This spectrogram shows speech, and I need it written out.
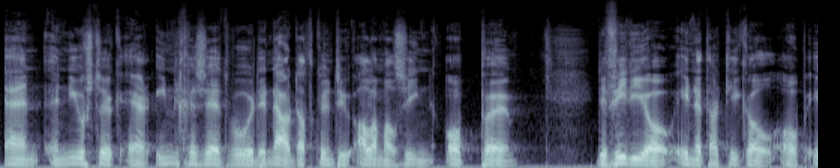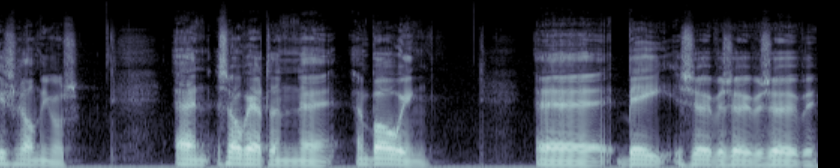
En een nieuw stuk erin gezet worden. Nou, dat kunt u allemaal zien op uh, de video in het artikel op Israël Nieuws. En zo werd een, uh, een Boeing uh, B777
